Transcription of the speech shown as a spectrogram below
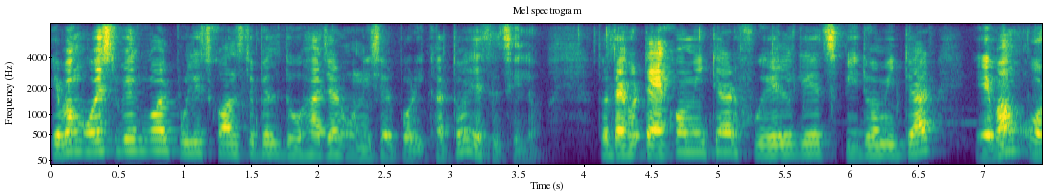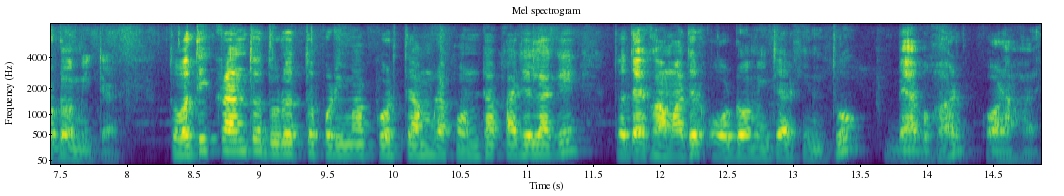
এবং ওয়েস্ট বেঙ্গল পুলিশ কনস্টেবল দু হাজার উনিশের পরীক্ষাতেও এসেছিল। তো দেখো, ট্যাকোমিটার, ফুয়েল গেজ, স্পিডোমিটার এবং ওডোমিটার। তো অতিক্রান্ত দূরত্ব পরিমাপ করতে আমরা কোনটা কাজে লাগে? তো দেখো, আমাদের ওডোমিটার কিন্তু ব্যবহার করা হয়।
